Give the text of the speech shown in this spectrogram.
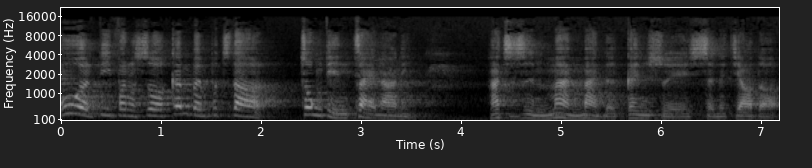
乌尔地方的时候，根本不知道终点在哪里，他只是慢慢的跟随神的教导，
